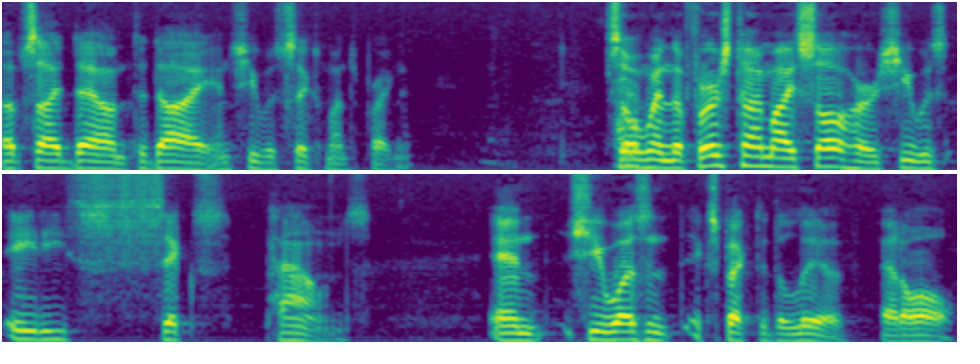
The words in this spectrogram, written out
upside down to die, and she was six months pregnant. So when the first time I saw her, she was 86 pounds, and she wasn't expected to live at all.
